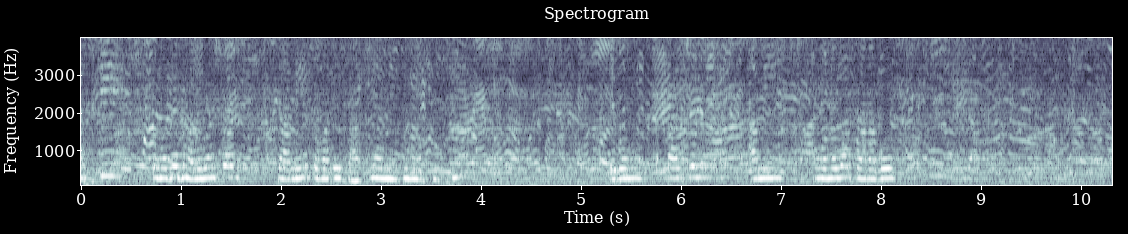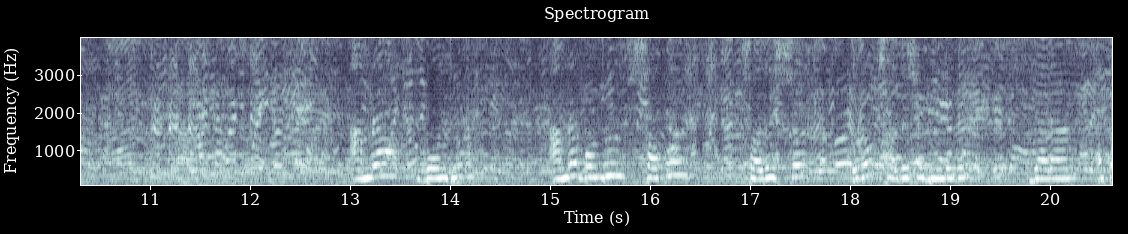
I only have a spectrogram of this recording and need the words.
আজকে তোমাদের ভালোবাসার টানে তোমাদের ডাকে আমি এখানে এসেছি এবং তার জন্য আমি ধন্যবাদ জানাব। আমরা বন্ধু আমরা বন্ধুর সকল সদস্য এবং সদস্য সদস্যবৃন্দদের, যারা এত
